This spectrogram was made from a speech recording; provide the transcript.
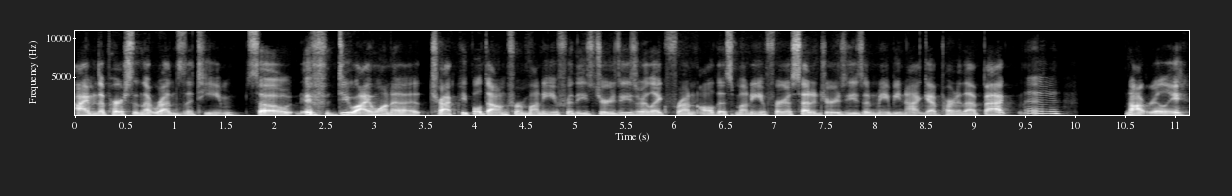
I'm the person that runs the team. So if do I want to track people down for money for these jerseys or like front all this money for a set of jerseys and maybe not get part of that back? Eh, not really.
